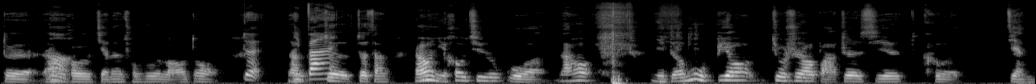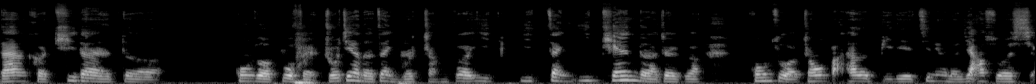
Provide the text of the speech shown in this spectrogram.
对，然嗯后简单重复劳动。对。那一般这这三个，然后你后期如果，然后你的目标就是要把这些可简单、可替代的工作部分，逐渐的在你的整个一一在你一天的这个工作中，把它的比例尽量的压缩小，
